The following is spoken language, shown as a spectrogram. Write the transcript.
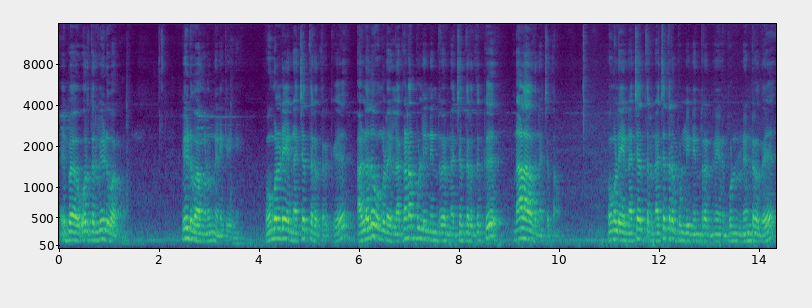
இப்போ ஒருத்தர் வீடு வாங்கணும். வீடு வாங்கணும்னு நினைக்கிறீங்க. உங்களுடைய நட்சத்திரத்திற்கு அல்லது உங்களுடைய லக்கணப்புள்ளி நின்ற நட்சத்திரத்துக்கு நாலாவது நட்சத்திரம். உங்களுடைய நட்சத்திர நட்சத்திர புள்ளி நின்ற நி- நின்றது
